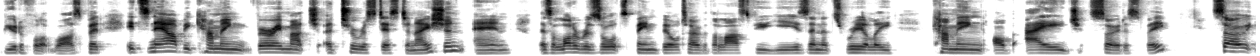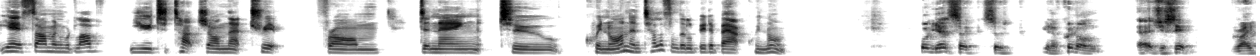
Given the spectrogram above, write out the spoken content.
beautiful it was. But it's now becoming very much a tourist destination, and there's a lot of resorts being built over the last few years, and it's really coming of age, so to speak. So, yeah, Simon would love you to touch on that trip from Da Nang to Quy Nhon and tell us a little bit about Quy Nhon. Well, yeah. So, so you know, Quy Nhon, as you said, great,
